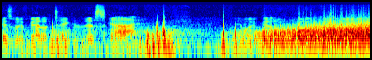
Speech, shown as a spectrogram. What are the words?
Is we've got to take this guy and we've got to walk along.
